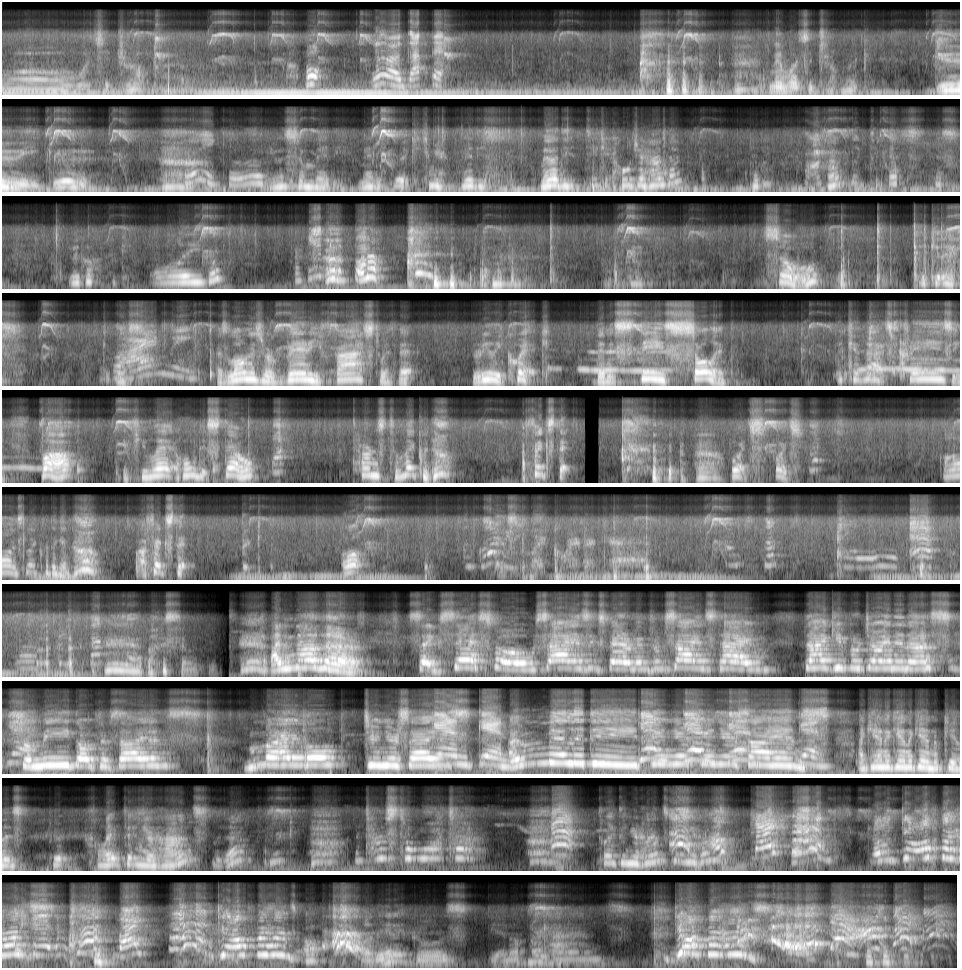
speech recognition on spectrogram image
Whoa, watch it drop. Oh. and then watch it drop. Look. Gooey, goo. You want some Medi? Medi, look, come here. Medi. Melody, take it. Hold your hand out. Medi. Hand, look, take this. This. Here we go. Look. Oh, there you go. oh no. so, look at this. Look at this. As long as we're very fast with it, really quick, then it stays solid. Look at that, it's crazy. But if you let hold it still, it turns to liquid. I fixed it. watch, watch. Oh, it's liquid again. But I fixed it. Look. Oh, it's liquid again. oh, so cute. Another successful science experiment from Science Time. Thank you for joining us. From me, Dr. Science, Milo, Junior Science, Again, again. and Melody, Junior, again, Junior again, Science. Again, again, again. Okay, let's collect it in your hands, like that. It turns to water. Collect it in your hands, get in your hands. My hands. Oh, get off my hands! My hands. Get off my hands! Oh, there it goes. Getting off my hands. Get off my hands!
